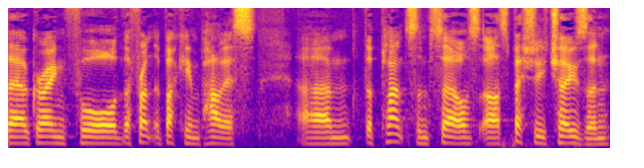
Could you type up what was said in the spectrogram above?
They are grown for the front of Buckingham Palace. Um, the plants themselves are specially chosen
